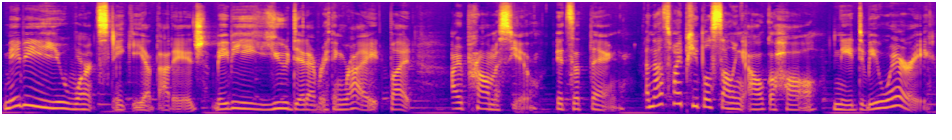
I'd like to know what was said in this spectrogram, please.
Maybe you weren't sneaky at that age. Maybe you did everything right, but I promise you, it's a thing. And that's why people selling alcohol need to be wary.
